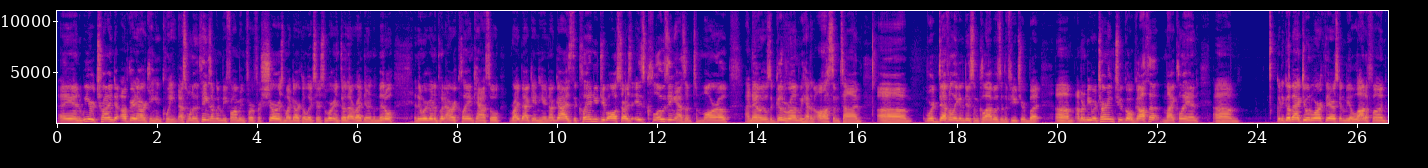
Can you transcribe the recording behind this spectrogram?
and we are trying to upgrade our king and queen. That's one of the things I'm going to be farming for for sure is my dark elixir. So we're going to throw that right there in the middle, and then we're going to put our clan castle right back in here. Now, guys, the clan YouTube All Stars is closing as of tomorrow. I know it was a good run. We had an awesome time. Um, we're definitely going to do some collabos in the future, but um, I'm going to be returning to Golgotha, my clan. Um, going to go back doing work there. It's going to be a lot of fun.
